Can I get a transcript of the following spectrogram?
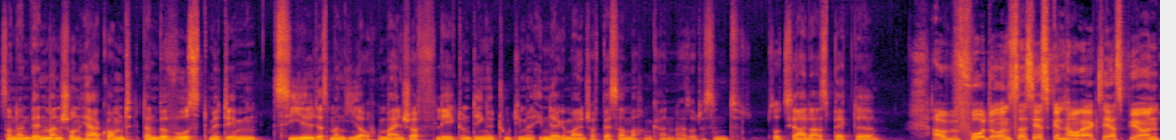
Sondern wenn man schon herkommt, dann bewusst mit dem Ziel, dass man hier auch Gemeinschaft pflegt und Dinge tut, die man in der Gemeinschaft besser machen kann. Also das sind soziale Aspekte, aber bevor du uns das jetzt genau erklärst, Björn,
